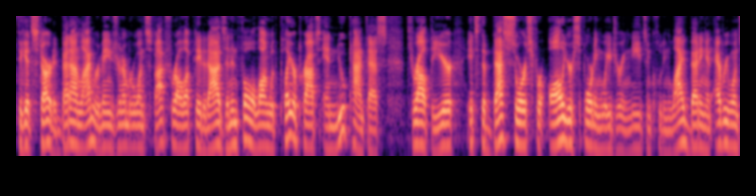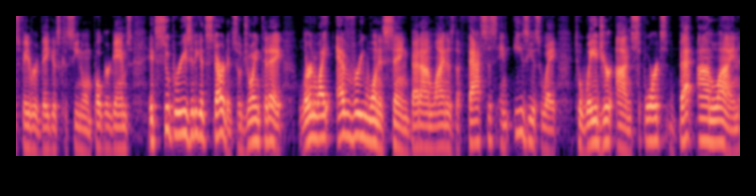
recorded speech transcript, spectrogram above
to get started. Bet Online remains your number one spot for all updated odds and info, along with player props and new contests throughout the year. It's the best source for all your sporting wagering needs, including live betting and everyone's favorite Vegas casino and poker games. It's super easy to get started, so join today. Learn why everyone is saying Bet Online is the fastest and easiest way to wager on sports. Bet Online,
